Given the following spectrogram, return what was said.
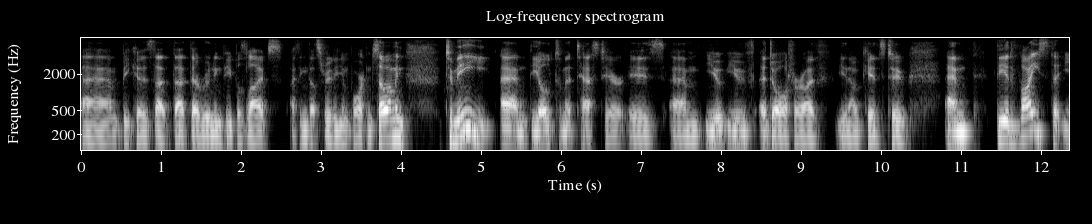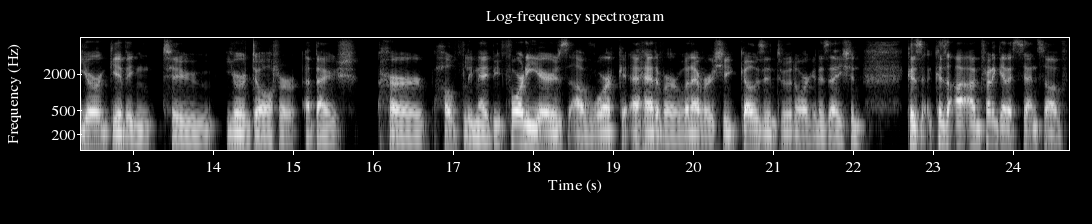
um, because that that they're ruining people's lives. I think that's really important. So I mean, to me, um, the ultimate test here is um, you you've a daughter, I've you know kids too, um, the advice that you're giving to your daughter about her hopefully maybe 40 years of work ahead of her whenever she goes into an organization. Because because i'm trying to get a sense of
